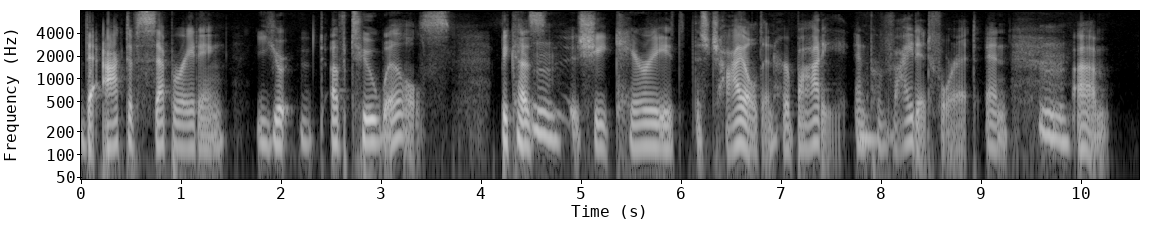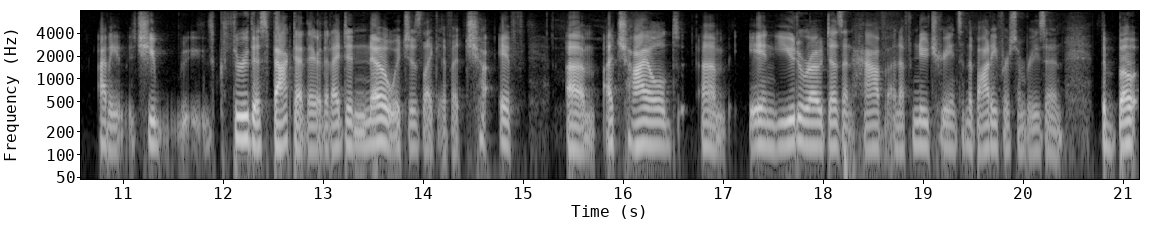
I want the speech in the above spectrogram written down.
the act of separating your of two wills because mm. she carried this child in her body and mm. provided for it and mm. um, I mean, she threw this fact out there that I didn't know, which is like if a ch- if um, a child um, in utero doesn't have enough nutrients in the body for some reason, the bo-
